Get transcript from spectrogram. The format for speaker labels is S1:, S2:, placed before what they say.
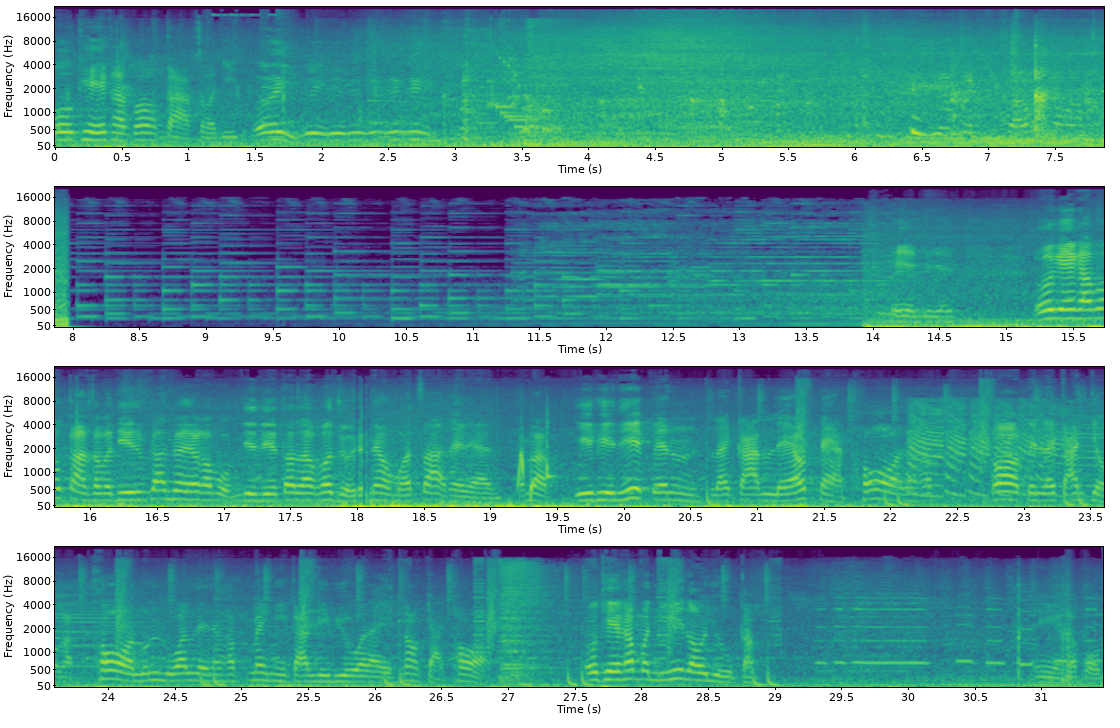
S1: โอเคครับก็กราบสวัสดี เอ้ยเอ้ยเอ้ยเอ้ยเอ้ยเอ้ยเย็นเย็นโอเคครับก็กราบสวัสดีทุกท่านด้วยนะครับผมยินดีต้อนรับเข้าสู่แนวมอสซ่าไทยแลนด์สำหรับ EP นี้เป็นรายการแล้วแต่ท่อนะครับ ก็เป็นรายการเกี่ยวกับท่อล้วนๆเลยนะครับ ไม่มีการรีวิวอะไรนอกจากท่อ โอเคครับวันนี้เราอยู่กับ นี่ครับผม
